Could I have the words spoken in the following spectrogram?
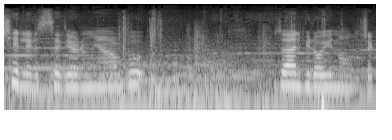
Şeyler hissediyorum ya. Bu güzel bir oyun olacak.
